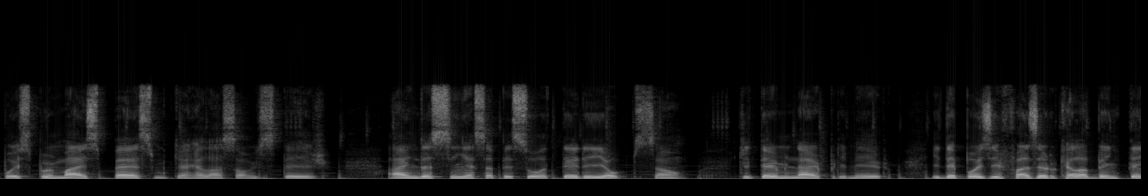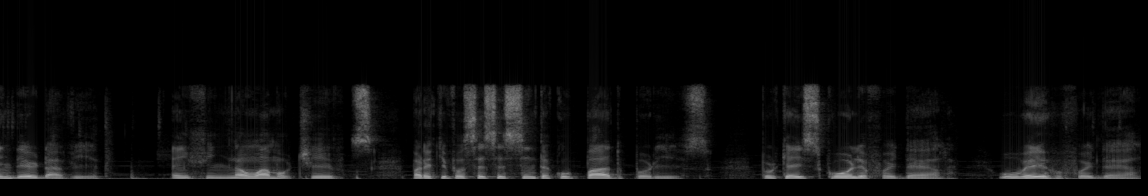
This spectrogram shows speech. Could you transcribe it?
pois por mais péssimo que a relação esteja, ainda assim essa pessoa teria a opção de terminar primeiro e depois ir fazer o que ela bem entender da vida. Enfim, não há motivos para que você se sinta culpado por isso, porque a escolha foi dela, o erro foi dela.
